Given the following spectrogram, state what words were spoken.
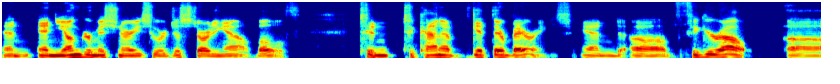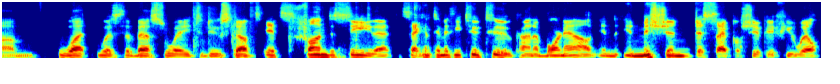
and and younger missionaries who are just starting out both to to kind of get their bearings and uh, figure out um, what was the best way to do stuff. It's fun to see that Second Timothy two two kind of borne out in in mission discipleship, if you will,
